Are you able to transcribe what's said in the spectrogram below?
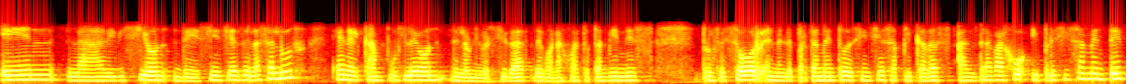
en la División de Ciencias de la Salud en el Campus León de la Universidad de Guanajuato. También es profesor en el Departamento de Ciencias Aplicadas al Trabajo y precisamente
